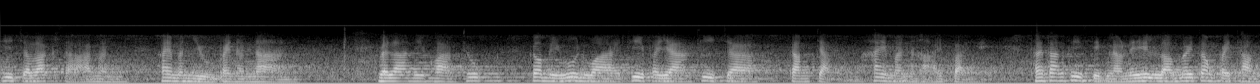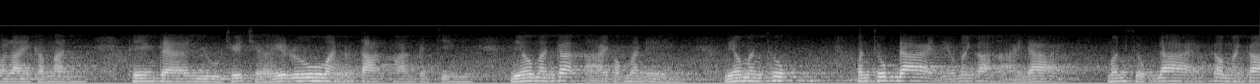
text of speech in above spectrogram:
ที่จะรักษามันให้มันอยู่ไปนานๆ เวลามีความทุกข์ก็มีวุ่นวายที่พยายามที่จะกำจัดให้มันหายไป ทั้งๆทที่สิ่งเหล่านี้เราไม่ต้องไปทำอะไรกับมัน เพียงแต่อยู่เฉยๆรู้มันตามความเป็นจริง เดี๋ยวมันก็หายของมันเอง เดี๋ยวมันทุกมันทุกได้ เดี๋ยวมันก็หายได้ มันสุขได้ก็มันก็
